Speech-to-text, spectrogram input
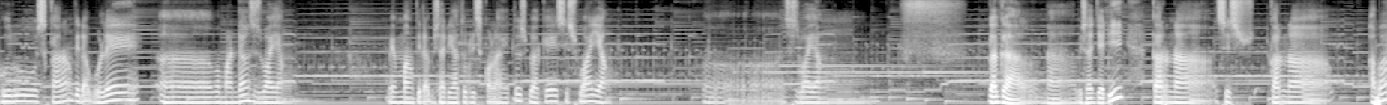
guru sekarang tidak boleh uh, memandang siswa yang memang tidak bisa diatur di sekolah itu sebagai siswa yang uh, siswa yang gagal. Nah, bisa jadi karena sis karena apa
